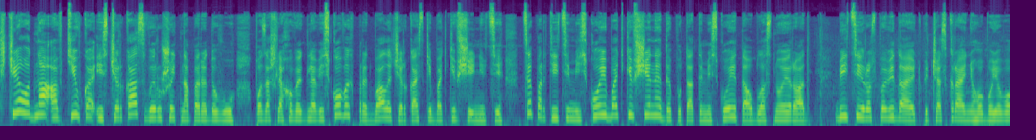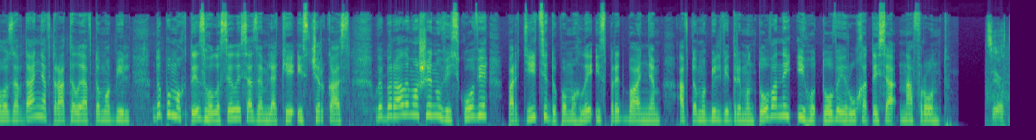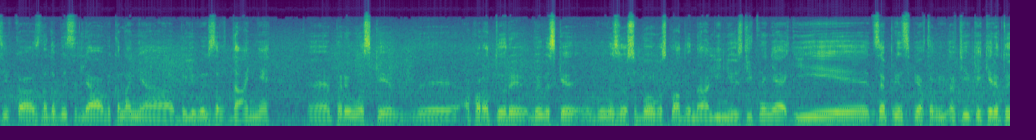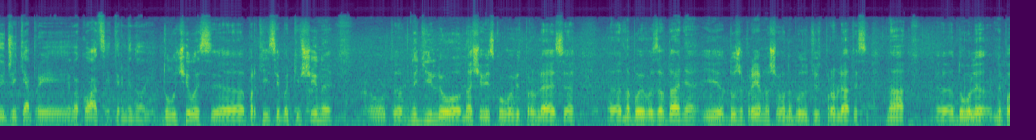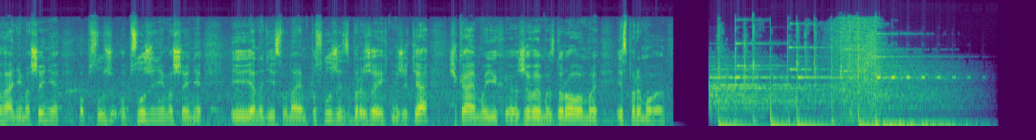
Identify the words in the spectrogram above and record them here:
Ще одна автівка із Черкас вирушить на передову. Позашляховик для військових придбали черкаські батьківщинівці. Це партійці міської батьківщини, депутати міської та обласної рад. Бійці розповідають, під час крайнього бойового завдання втратили автомобіль. Допомогти зголосилися земляки із Черкас. Вибирали машину військові, партійці допомогли із придбанням. Автомобіль відремонтований і готовий рухатися на фронт. Ця автівка знадобиться для виконання бойових завдань, е, перевозки е, апаратури, вивезки, вивозу особового складу на лінію зіткнення. І це, в принципі, автівки, які рятують життя при евакуації терміновій. Долучились е, партійці батьківщини. От, в неділю наші військові відправляються на бойове завдання, і дуже приємно, що вони будуть відправлятися на е, доволі непоганій машині, обслуж- обслуженій машині. І я сподіваюся, вона їм послужить, збереже їхнє життя. Чекаємо їх е, живими, здоровими і з перемогою.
